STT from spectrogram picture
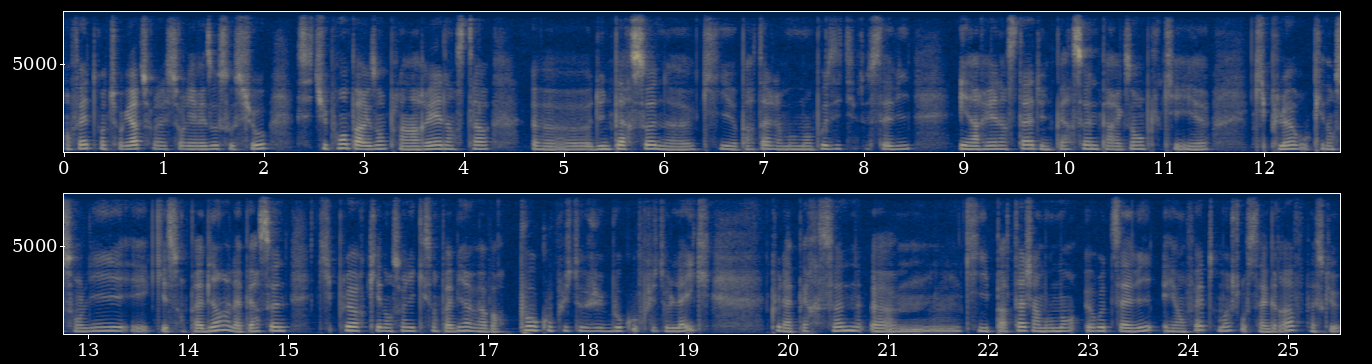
En fait, quand tu regardes sur les, réseaux sociaux, si tu prends par exemple un réel Insta euh, d'une personne euh, qui partage un moment positif de sa vie et un réel Insta d'une personne par exemple qui, euh, pleure ou qui est dans son lit et qui ne sent pas bien, la personne qui pleure, qui est dans son lit, qui ne sent pas bien, va avoir beaucoup plus de vues, beaucoup plus de likes que la personne euh, qui partage un moment heureux de sa vie. Et en fait, moi je trouve ça grave parce que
